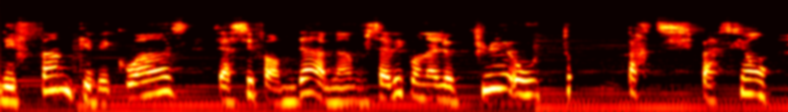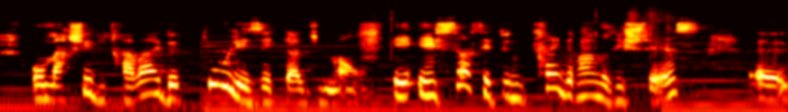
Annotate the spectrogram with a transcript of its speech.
les femmes québécoises, c'est assez formidable. Hein? Vous savez qu'on a le plus haut taux de participation au marché du travail de tous les États du monde. Et, et ça, c'est une très grande richesse euh,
